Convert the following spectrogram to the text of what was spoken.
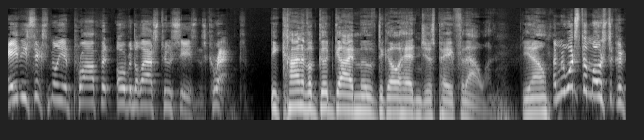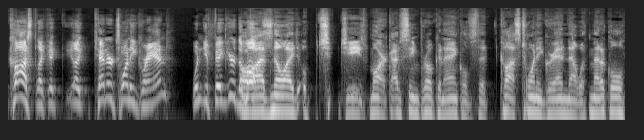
86 million profit over the last two seasons, correct? Be kind of a good guy move to go ahead and just pay for that one. You know? I mean, what's the most it could cost? Like a, like 10 or 20 grand? Wouldn't you figure the oh, most? I have no idea. Oh, geez, Mark, I've seen broken ankles that cost 20 grand now with medical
